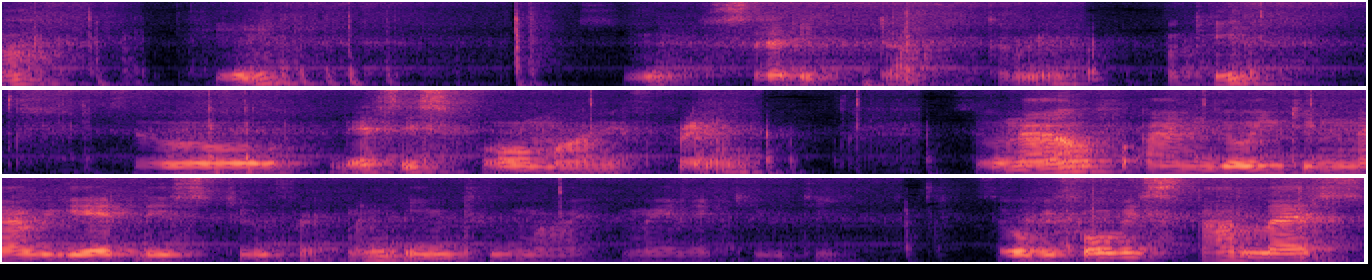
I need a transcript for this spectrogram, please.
Uh, okay. Should set it dark green okay. So this is for my frame. So now I'm going to navigate these two fragments into my before we start let's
